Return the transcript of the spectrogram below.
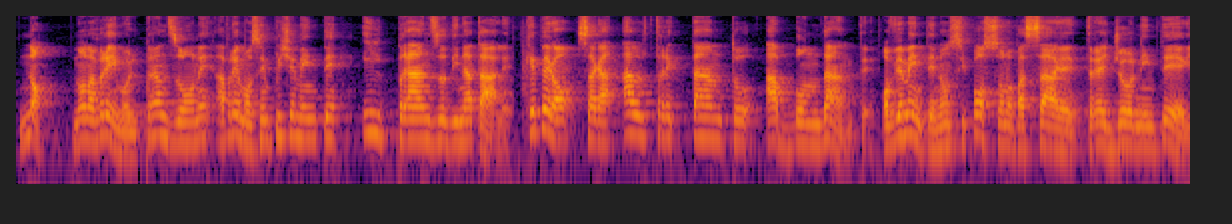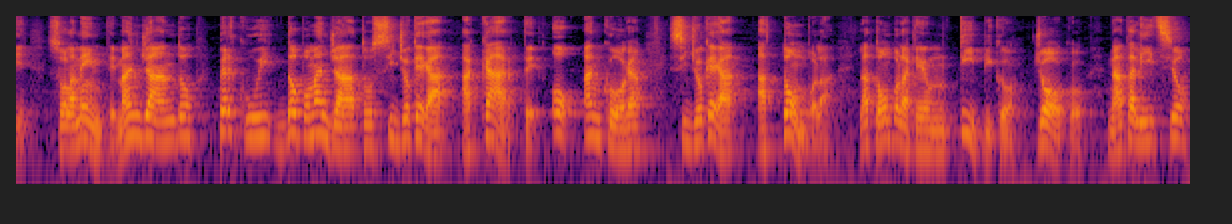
no. Non avremo il pranzone, avremo semplicemente il pranzo di Natale, che però sarà altrettanto abbondante. Ovviamente non si possono passare tre giorni interi solamente mangiando, per cui dopo mangiato si giocherà a carte o ancora si giocherà a tombola la tombola che è un tipico gioco natalizio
